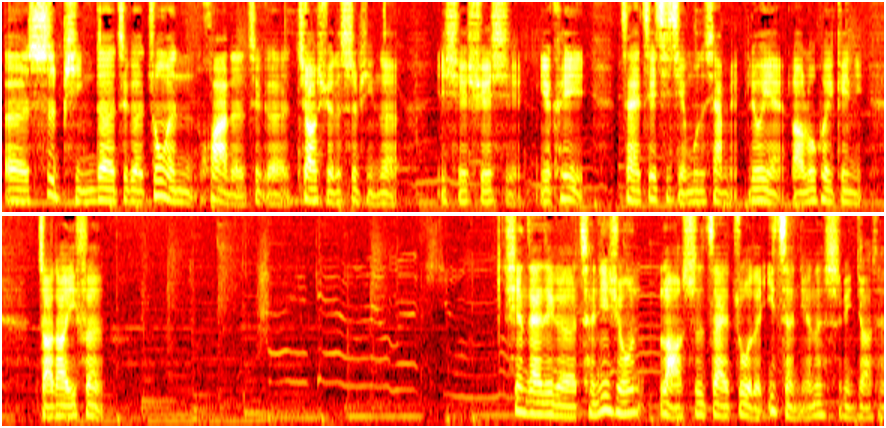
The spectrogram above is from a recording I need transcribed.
呃视频的这个中文化的这个教学的视频的一些学习，也可以在这期节目的下面留言，老陆会给你找到一份。现在这个陈金雄老师在做的一整年的视频教程，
